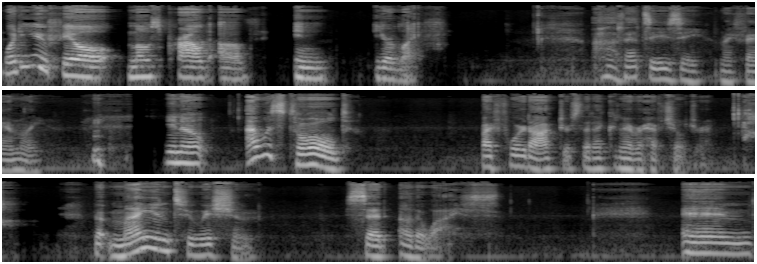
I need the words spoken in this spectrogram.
what do you feel most proud of in your life? Oh, that's easy. My family. you know, I was told by four doctors that I could never have children. But my intuition said otherwise. And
